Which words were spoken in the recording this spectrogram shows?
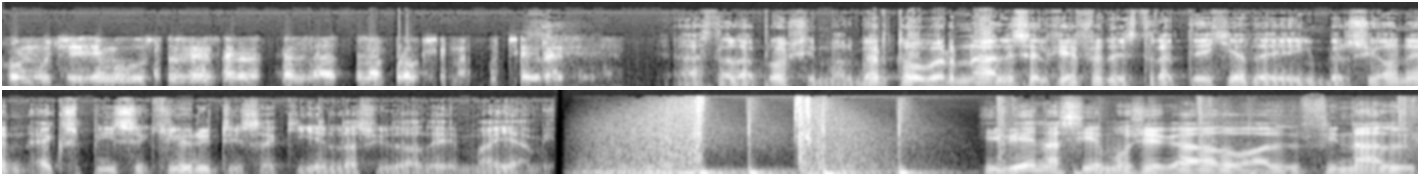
Con muchísimo gusto, César. Hasta la próxima. Muchas gracias. Hasta la próxima. Alberto Bernal es el jefe de estrategia de inversión en XP Securities aquí en la ciudad de Miami. Y bien, así hemos llegado al final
